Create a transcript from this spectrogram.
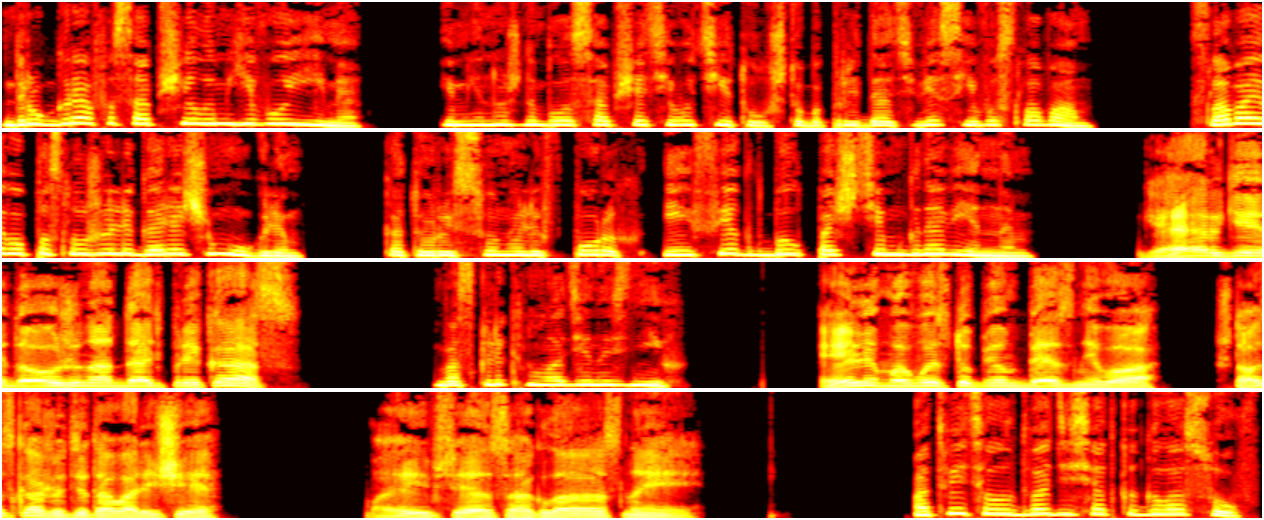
Друг графа сообщил им его имя. Им не нужно было сообщать его титул, чтобы придать вес его словам. Слова его послужили горячим углем, который сунули в порох, и эффект был почти мгновенным. «Георгий должен отдать приказ!» — воскликнул один из них. Или мы выступим без него? Что скажете, товарищи?» «Мы все согласны», — ответило два десятка голосов.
